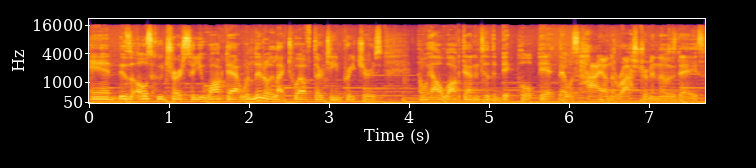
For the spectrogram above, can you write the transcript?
And this is an old school church. So you walked out, we're literally like 12, 13 preachers. And we all walked out into the big pulpit that was high on the rostrum in those days.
